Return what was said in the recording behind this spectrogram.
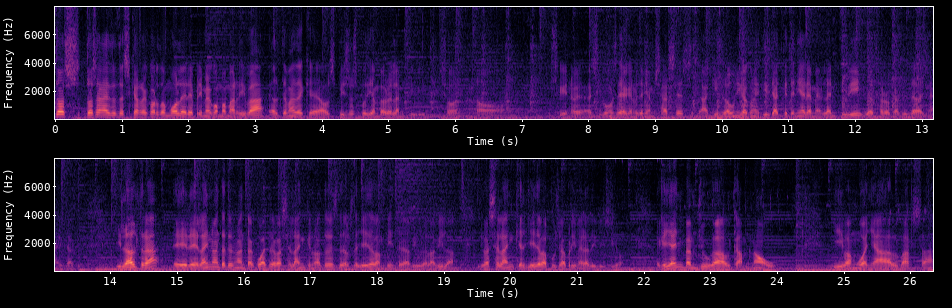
Dos, dos anècdotes que recordo molt era primer quan vam arribar el tema de que els pisos podien veure l'MTV. Això no... O sigui, no, així com us deia que no teníem xarxes, aquí l'única connectivitat que tenia era l'MTV i el ferrocarril de la Generalitat. I l'altre, l'any 93-94 va ser l'any que nosaltres des dels de Lleida vam vindre a viure a la vila i va ser l'any que el Lleida va pujar a primera divisió. Aquell any vam jugar al Camp Nou, i vam guanyar el Barça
